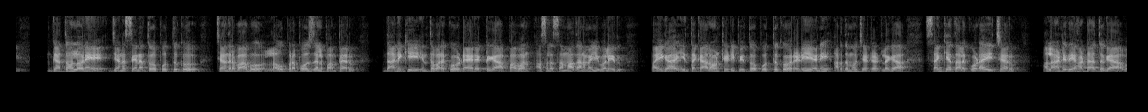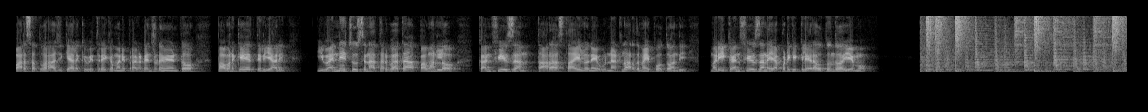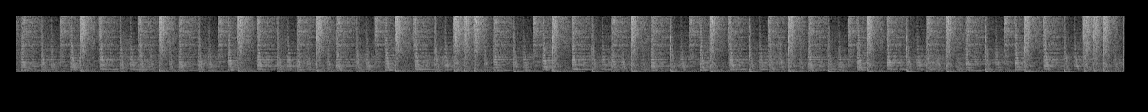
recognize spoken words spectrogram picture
గతంలోనే జనసేనతో పొత్తుకు చంద్రబాబు లవ్ ప్రపోజల్ పంపారు. దానికి ఇంతవరకు డైరెక్ట్గా పవన్ అసలు సమాధానమే ఇవ్వలేదు. పైగా ఇంతకాలం టీడీపీతో పొత్తుకు రెడీ అని అర్థమొచ్చేటట్లుగా సంకేతాలు కూడా ఇచ్చారు. అలాంటిది హఠాత్తుగా వారసత్వ రాజకీయాలకు వ్యతిరేకమని ప్రకటించడం ఏంటో పవన్కే తెలియాలి. ఇవన్నీ చూసిన తర్వాత పవన్లో కన్ఫ్యూజన్ తారాస్థాయిలోనే ఉన్నట్లు అర్థమైపోతోంది. మరి కన్ఫ్యూజన్ ఎప్పటికి క్లియర్ అవుతుందో ఏమో.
